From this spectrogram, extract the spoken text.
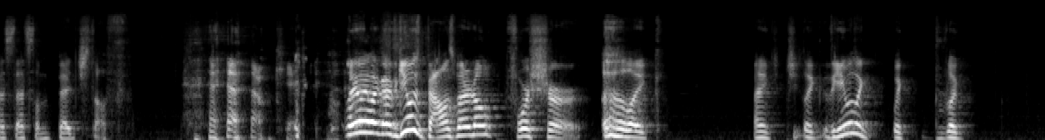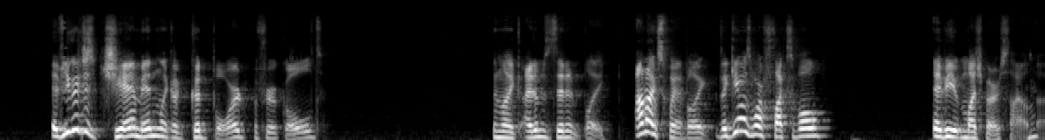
That's that's some bench stuff. okay. Like, like, like the game was balanced better though, for sure. like, I think like the game was like like if you could just jam in like a good board with your gold, and like items didn't like I don't know how to explain it, but like the game was more flexible. It'd be much better style though.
